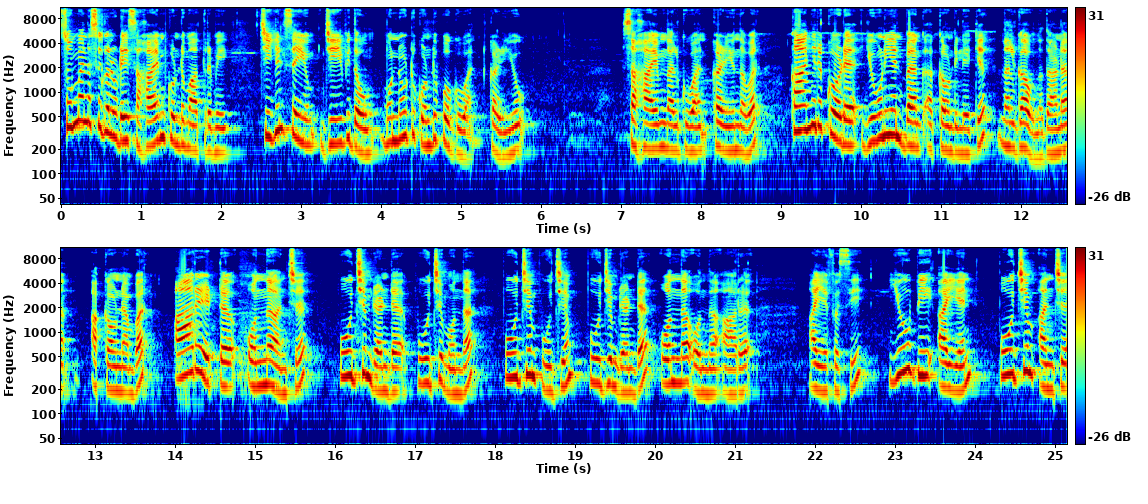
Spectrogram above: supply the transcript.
സുമനസ്സുകളുടെ സഹായം കൊണ്ട് മാത്രമേ ചികിത്സയും ജീവിതവും മുന്നോട്ട് കൊണ്ടുപോകുവാൻ കഴിയൂ. സഹായം നൽകുവാൻ കഴിയുന്നവർ കാഞ്ഞിരക്കോട് യൂണിയൻ ബാങ്ക് അക്കൗണ്ടിലേക്ക് നൽകാവുന്നതാണ്. അക്കൗണ്ട് നമ്പർ ആറ് എട്ട് ഒന്ന് അഞ്ച് പൂജ്യം രണ്ട് പൂജ്യം ഒന്ന് പൂജ്യം പൂജ്യം പൂജ്യം രണ്ട് ഒന്ന് ഒന്ന് ആറ്. I F S C U B I N പൂജ്യം അഞ്ച്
